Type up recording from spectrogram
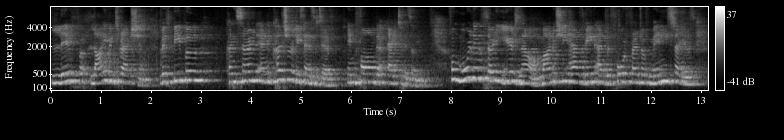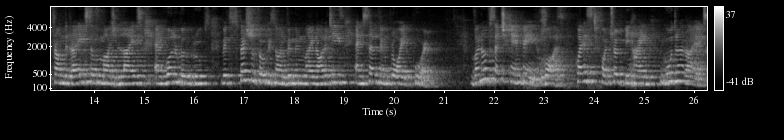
live live interaction with people concerned and culturally sensitive, informed activism. For more than 30 years now, Manushi has been at the forefront of many struggles from the rights of marginalized and vulnerable groups with special focus on women, minorities, and self-employed poor. One of such campaigns was Quest for Truth behind Godhra riots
